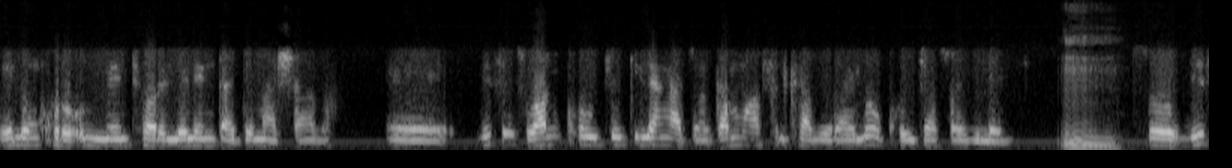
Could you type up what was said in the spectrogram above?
e leng gore o mentor le leng tate mashaba. Uh, this is one coach o kileng a tswa ka mo Africa borwa le o coach a Swaziland. So this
